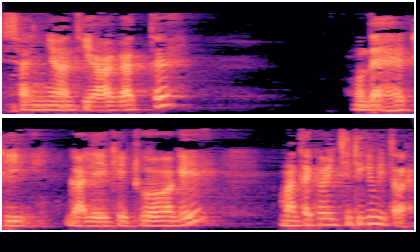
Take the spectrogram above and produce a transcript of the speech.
සංඥා තියාගත්ත හොඳ හැටි ගලේ කෙටුවා වගේ මතක වෙච්ච ටික විතරයි.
